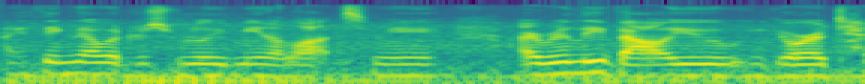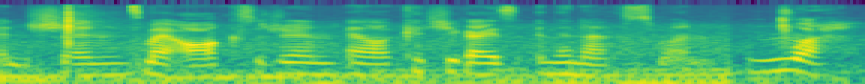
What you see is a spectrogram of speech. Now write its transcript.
I think that would just really mean a lot to me. I really value your attention. It's my oxygen. And I'll catch you guys in the next one. Mwah.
